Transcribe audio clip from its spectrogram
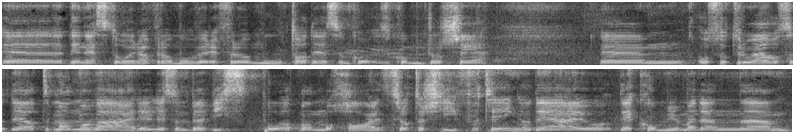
eh, de neste åra framover for å motta det som kommer til å skje. Um, og så tror jeg også det at man må være liksom bevisst på at man må ha en strategi for ting. og Det, jo, det kommer jo med den um,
